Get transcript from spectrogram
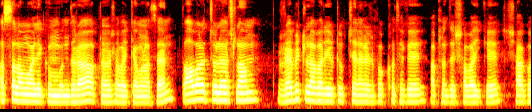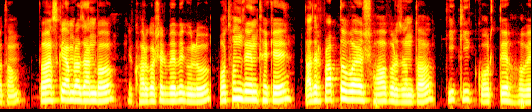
আসসালামু আলাইকুম বন্ধুরা, আপনারা সবাই কেমন আছেন? তো আবার চলে আসলাম র্যাবিট লাভার ইউটিউব চ্যানেলের পক্ষ থেকে আপনাদের সবাইকে স্বাগতম। তো আজকে আমরা জানব যে খরগোশের বেবিগুলো প্রথম দিন থেকে তাদের প্রাপ্ত বয়স হওয়া পর্যন্ত কি কি করতে হবে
